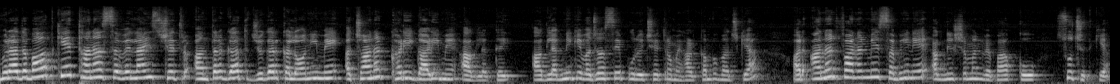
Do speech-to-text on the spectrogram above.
मुरादाबाद के थाना सिविल लाइंस क्षेत्र अंतर्गत जिगर कॉलोनी में अचानक खड़ी गाड़ी में आग लग गई। आग लगने की वजह से पूरे क्षेत्र में हड़कंप मच गया और आनंद फानन में सभी ने अग्निशमन विभाग को सूचित किया।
